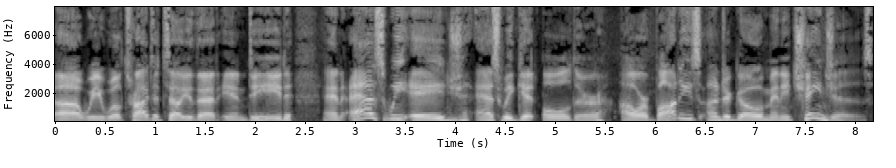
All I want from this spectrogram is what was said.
Uh, we will try to tell you that indeed. And as we age, as we get older, our bodies undergo many changes.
